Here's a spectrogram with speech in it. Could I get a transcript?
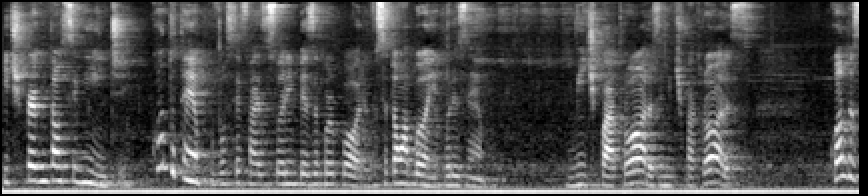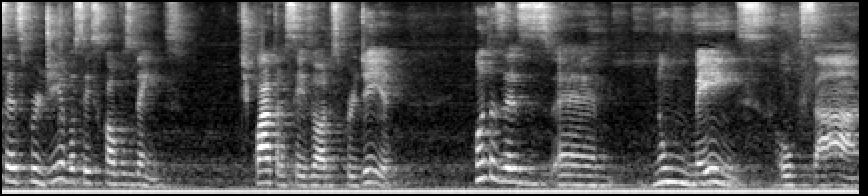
e te perguntar o seguinte: quanto tempo você faz a sua limpeza corpórea? Você toma banho, por exemplo, 24 horas em 24 horas? Quantas vezes por dia você escova os dentes? De 4 a 6 horas por dia? Quantas vezes é, num mês, ou quiçá,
